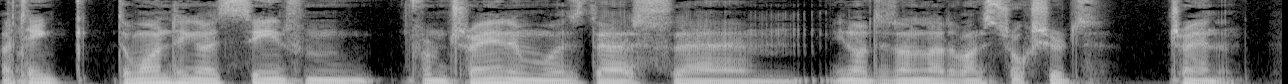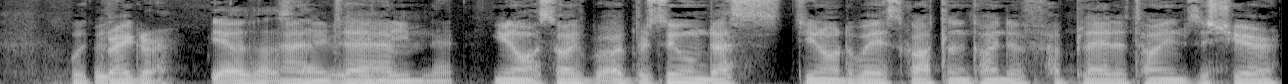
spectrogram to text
I think the one thing I've seen from from training was that um, you know they've done a lot of unstructured training with Gregor. Yeah, that's and, um, you know, so I, I, presume that's you know the way Scotland kind of have played at times this year.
